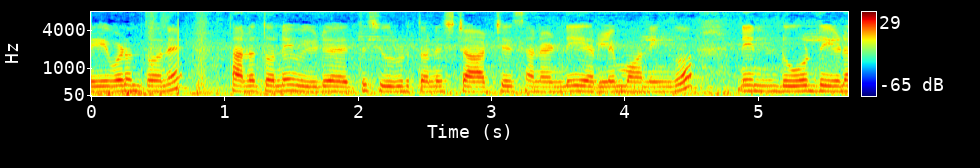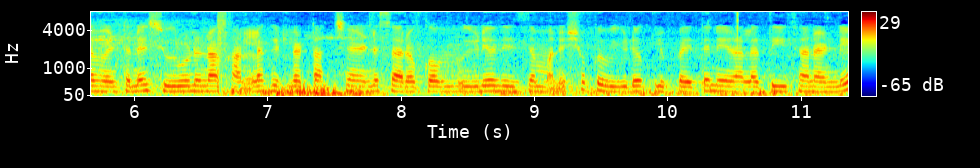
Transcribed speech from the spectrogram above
లేవడంతోనే తనతోనే వీడియో అయితే సూర్యుడితోనే స్టార్ట్ చేశానండి ఎర్లీ మార్నింగ్. నేను డోర్ తీయడం వెంటనే సూర్యుడు నా కళ్ళకి ఇట్లా టచ్ అయ్యండి సరే ఒక వీడియో తీద్దాం మనిషి ఒక వీడియో క్లిప్ అయితే నేను అలా తీసానండి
